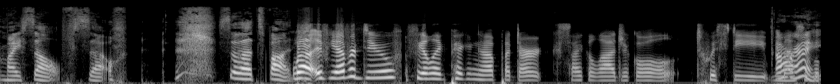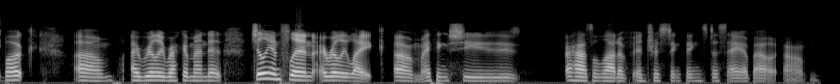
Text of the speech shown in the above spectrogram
myself, so so that's fun. Well, if you ever do feel like picking up a dark psychological twisty mess of a book, um, I really recommend it. Gillian Flynn, I really like. Um, I think she has a lot of interesting things to say about, um,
